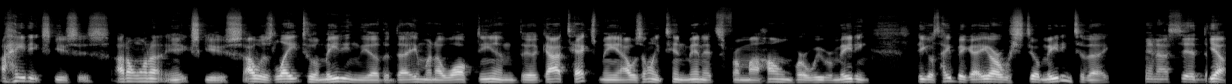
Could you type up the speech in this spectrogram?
I hate excuses. I don't want an excuse. I was late to a meeting the other day, and when I walked in, the guy texted me. I was only 10 minutes from my home where we were meeting. He goes, Hey, Big A, are we still meeting today? And I said, Yeah,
